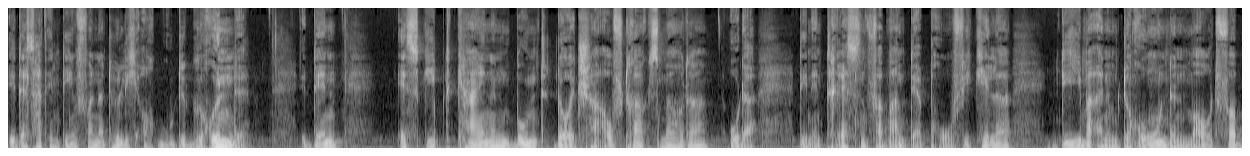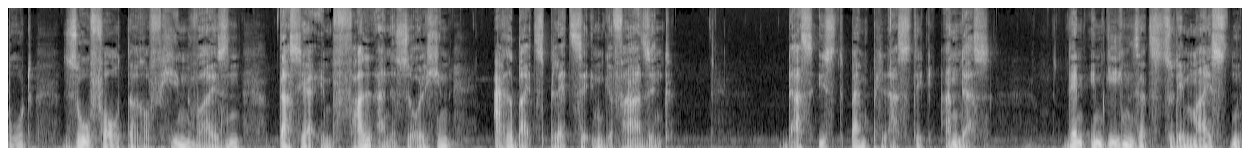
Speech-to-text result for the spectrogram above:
das hat in dem Fall natürlich auch gute Gründe. Denn es gibt keinen Bund deutscher Auftragsmörder oder den Interessenverband der Profikiller, die bei einem drohenden Mordverbot sofort darauf hinweisen, dass ja im Fall eines solchen Arbeitsplätze in Gefahr sind. Das ist beim Plastik anders. Denn im Gegensatz zu dem meisten,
